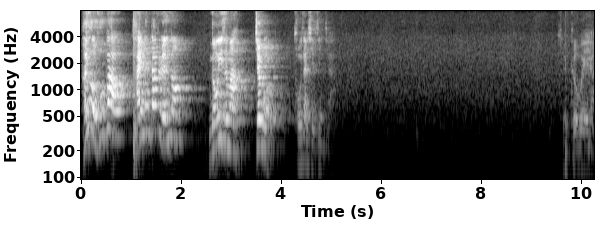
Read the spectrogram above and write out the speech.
很有福报哦，还能当人哦，你懂意思吗？结果投在邪见家，所以各位呀，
